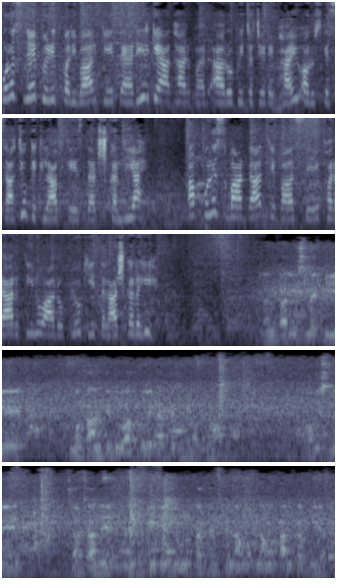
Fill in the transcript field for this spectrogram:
पुलिस ने पीड़ित परिवार के तहरीर के आधार पर आरोपी चचेरे भाई और उसके साथियों के खिलाफ केस दर्ज कर लिया है। अब पुलिस वारदात के बाद से फरार तीनों आरोपियों की तलाश कर रही है। जानकारी इसमें कि ये मकान के विवाद को लेकर के झगड़ा हुआ है और इसमें चाचा ने, अपने भतीजे जो मृतक है, उसके नाम अपना मकान कर दिया था।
